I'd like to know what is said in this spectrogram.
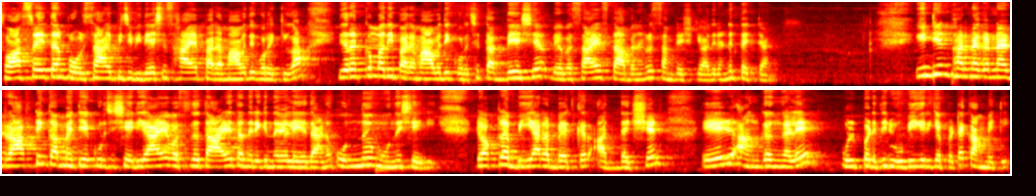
സ്വാശ്രയത്വം പ്രോത്സാഹിപ്പിച്ച് വിദേശ സഹായ പരമാവധി കുറയ്ക്കുക ഇറക്കുമതി പരമാവധി കുറച്ച് തദ്ദേശീയ വ്യവസായ സ്ഥാപനങ്ങൾ സംരക്ഷിക്കുക. അത് രണ്ട് തെറ്റാണ്. ഇന്ത്യൻ ഭരണഘടന ഡ്രാഫ്റ്റിംഗ് കമ്മിറ്റിയെക്കുറിച്ച് ശരിയായ വസ്തുത താഴെ തന്നിരിക്കുന്നവയിൽ ഏതാണ്? ഒന്ന് മൂന്ന് ശരി. ഡോക്ടർ ബി ആർ അംബേദ്കർ അധ്യക്ഷൻ. ഏഴ് അംഗങ്ങളെ ഉൾപ്പെടുത്തി രൂപീകരിക്കപ്പെട്ട കമ്മിറ്റി.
